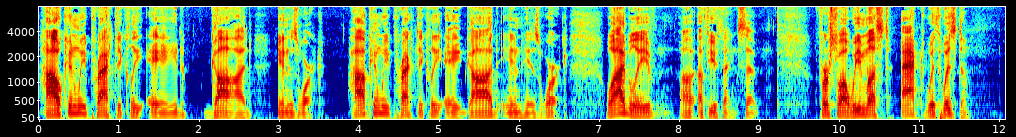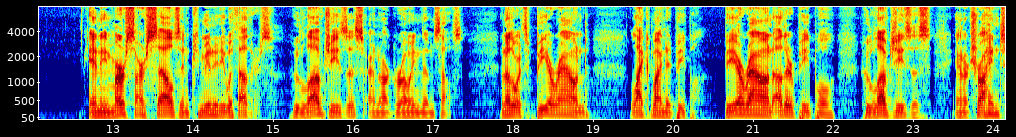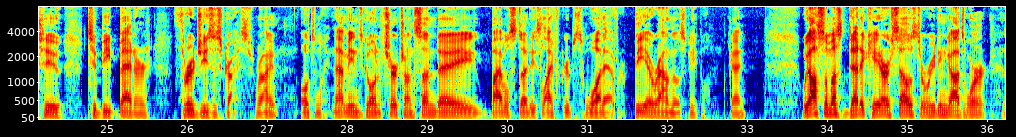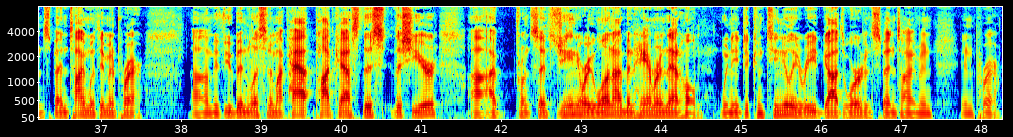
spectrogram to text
How can we practically aid God in his work? How can we practically aid God in his work? Well, I believe uh, a few things. That first of all, we must act with wisdom and immerse ourselves in community with others who love Jesus and are growing themselves. In other words, be around like-minded people. Be around other people who love Jesus and are trying to to be better through Jesus Christ, right? ultimately. that means going to church on Sunday, Bible studies, life groups, whatever. Be around those people, okay? We also must dedicate ourselves to reading God's Word and spend time with Him in prayer. Um, if you've been listening to my pa- podcast this this year, uh, I from since January one, I've been hammering that home. We need to continually read God's Word and spend time in in prayer.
